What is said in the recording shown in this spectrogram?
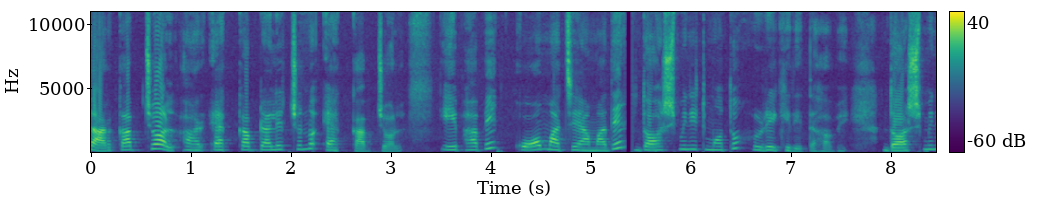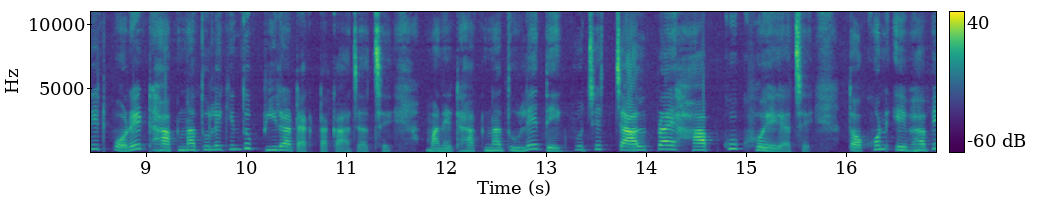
চার কাপ জল আর এক কাপ ডালের জন্য এক কাপ জল। এভাবে কম আঁচে আমাদের দশ মিনিট মতো রেখে দিতে হবে। দশ মিনিট পরে ঢাকনা তুলে কিন্তু বিরাট একটা কাজ আছে। মানে ঢাকনা তুলে দেখব যে চাল প্রায় হাফ কুক হয়ে গেছে। তখন এভাবে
